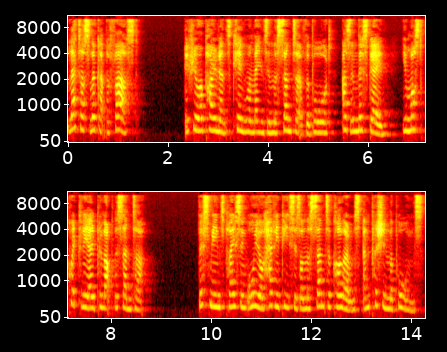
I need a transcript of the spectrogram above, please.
Let us look at the first. If your opponent's king remains in the center of the board, as in this game, you must quickly open up the center. This means placing all your heavy pieces on the center columns and pushing the pawns.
